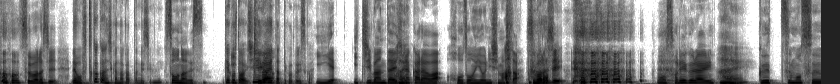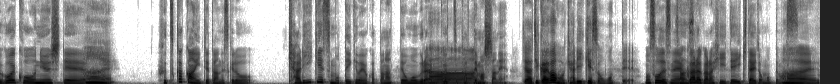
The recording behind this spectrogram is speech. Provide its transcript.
素晴らしい。でも2日間しかなかったんですよね。そうなんです。ってことは着替えたってことですか？いいえ。一番大事なカラーは保存用にしました、素晴らしい。もうそれぐらいはい。グッズもすごい購入してはい。2日間行ってたんですけどキャリーケース持っていけばよかったなって思うぐらいグッズ買ってましたね。じゃあ次回はもうキャリーケースを持って。もうそうですね。ガラガラ引いていきたいと思ってます。はい。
